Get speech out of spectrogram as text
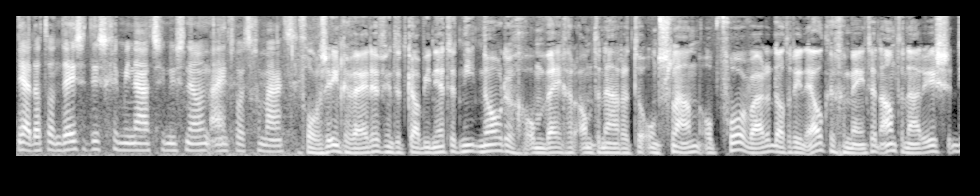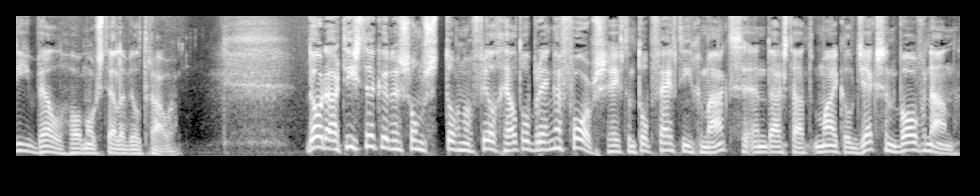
ja, dat aan deze discriminatie nu snel een eind wordt gemaakt. Volgens ingewijden vindt het kabinet het niet nodig om weigerambtenaren te ontslaan... op voorwaarde dat er in elke gemeente een ambtenaar is die wel homostellen wil trouwen. Dode artiesten kunnen soms toch nog veel geld opbrengen. Forbes heeft een top 15 gemaakt en daar staat Michael Jackson bovenaan.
